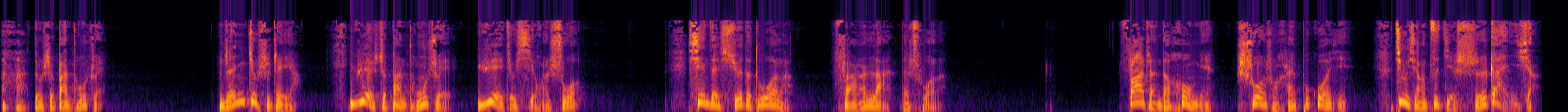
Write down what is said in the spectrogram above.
都是半桶水。人就是这样，越是半桶水，越就喜欢说。现在学的多了，反而懒得说了。发展到后面，说说还不过瘾。就想自己实干一下，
